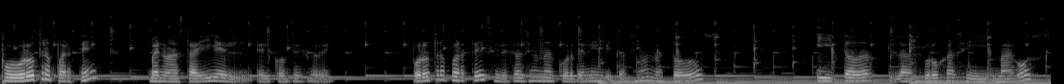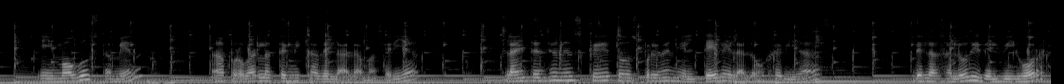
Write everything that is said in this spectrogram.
Por otra parte, bueno, hasta ahí el, consejo de hoy. Por otra parte, se les hace una cordial invitación a todos y todas las brujas y magos y moguls también a probar la técnica de la lamacería. La intención es que todos prueben el té de la longevidad, de la salud y del vigor.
